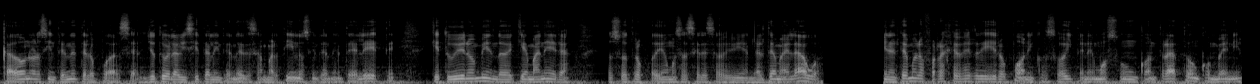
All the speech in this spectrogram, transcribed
cada uno de los intendentes lo puede hacer. Yo tuve la visita al intendente de San Martín, los intendentes del Este, que estuvieron viendo de qué manera nosotros podíamos hacer esa vivienda. El tema del agua. En el tema de los forrajes verdes hidropónicos, hoy tenemos un contrato, un convenio.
